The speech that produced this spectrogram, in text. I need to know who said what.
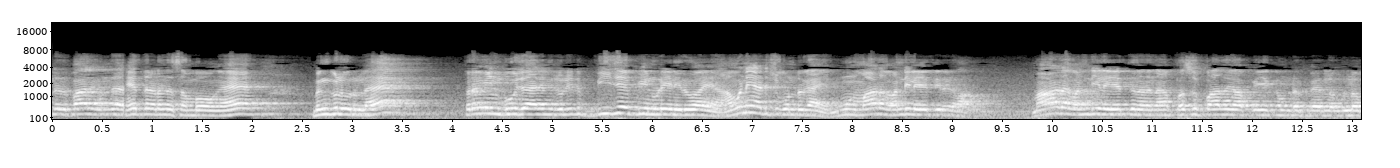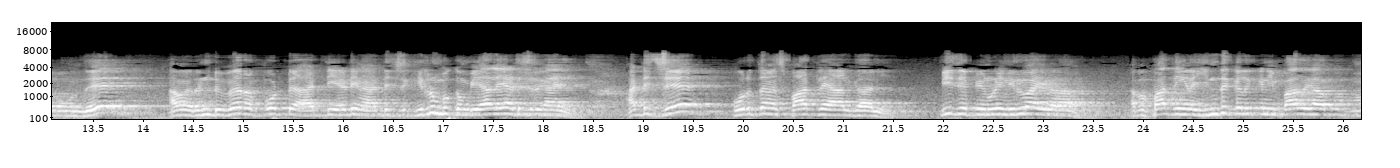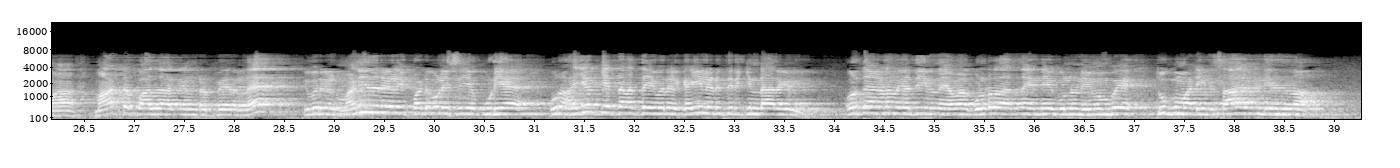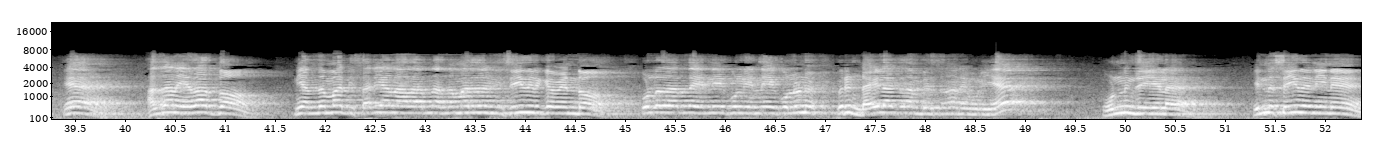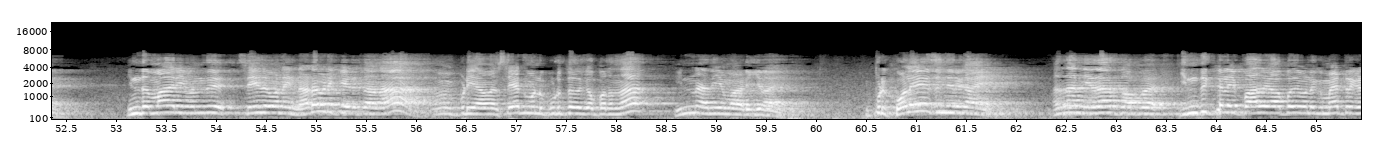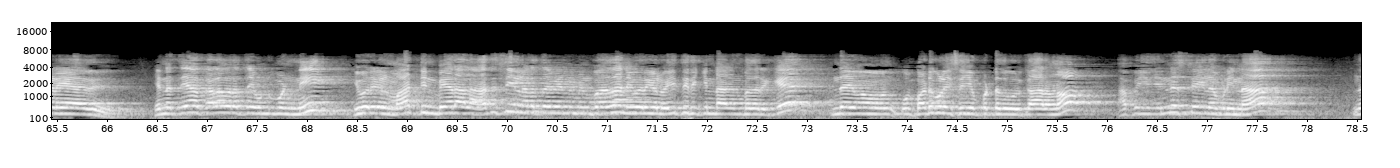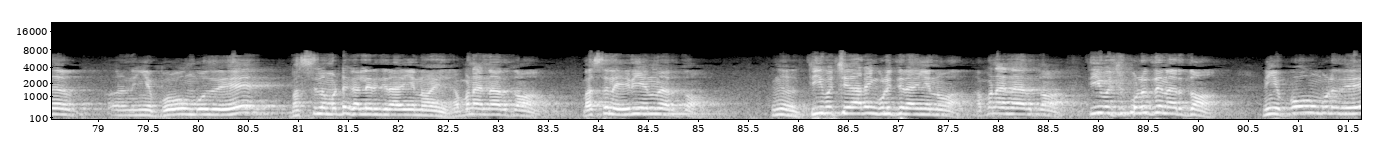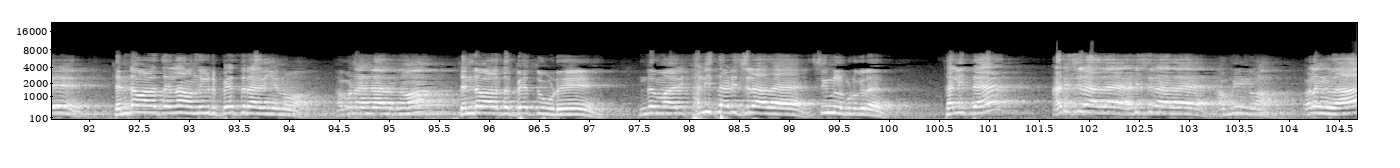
Speaker 1: பாருங்க இந்த நேற்று நடந்த சம்பவங்க. பெங்களூர்ல பிரவீன் பூஜாரின்னு சொல்லிட்டு பிஜேபியினுடைய நிர்வாகம் அவனே அடிச்சு கொண்டிருக்காங்க. மூணு மாடை வண்டியில ஏத்திருக்கலாம் மாடை வண்டியில ஏத்துனதுன்னா பசு பாதுகாப்பு இயக்கம்ன்ற பேர்ல உள்ள புகுந்து அவன் ரெண்டு பேரை போட்டு அடி அடி அடிச்சு இரும்பு கம்பியாலேயே அடிச்சிருக்காங்க. அடிச்சு ஒருத்தன் ஸ்பாட்ல ஆள் காலி. பிஜேபியினுடைய நிர்வாகி வரான் அப்ப பாத்தீங்களா இந்துக்களுக்கு நீ பாதுகாப்பு மா- மாட்டை பாதுகாக்கின்ற பேர்ல இவர்கள் மனிதர்களை படுகொலை செய்யக்கூடிய ஒரு அயோக்கியத்தனத்தை இவர்கள் கையில் எடுத்திருக்கின்றார்கள். ஒருத்தன் கடந்து கத்தி இருந்தேன் அவன் கொன்றதா இருந்தா என்னைய கொண்டு இவன் போய் தூக்கு மாட்டிக்கிட்டு சாக வேண்டியதுதான். ஏன்? அதுதானே எதார்த்தம் நீ அந்த மாதிரி சரியான ஆளா இருந்தா அந்த மாதிரி தான் நீ செய்திருக்க வேண்டும். கொள்றதா இருந்தா என்னைய கொள்ளு என்னைய கொள்ளுன்னு வெறும் டைலாக் தான் பேசுனா ஒழிய ஒண்ணும் செய்யல. என்ன செய்த நீனு? இந்த மாதிரி வந்து செய்தவனை நடவடிக்கை எடுத்தானா? அவன் இப்படி அவன் ஸ்டேட்மெண்ட் கொடுத்ததுக்கு அப்புறம் தான் இன்னும் அதிகமா அடிக்கிறான். இப்படி கொலையே செஞ்சிருக்காங்க அதுதான் யதார்த்தம் அப்ப இந்துக்களை பாதுகாப்பது இவனுக்கு மேட்ரு கிடையாது. என்னத்தையா கலவரத்தை உண்டு பண்ணி இவர்கள் மாட்டின் பெயரால் அரசியல் நடத்த வேண்டும் என்பதுதான் இவர்கள் வைத்திருக்கின்றார் என்பதற்கு இந்த இவன் படுகொலை செய்யப்பட்டது ஒரு காரணம். அப்ப இது என்ன ஸ்டைல் அப்படின்னா இந்த நீங்க போகும்போது பஸ்ல மட்டும் கல் எறிஞ்சிடாதீங்கன்னு வாங்க. அப்படின்னா என்ன அர்த்தம்? பஸ்ல எரியன்னு அர்த்தம். தீ வச்சு யாரையும் குளிச்சிடாதீங்கன்னுவா அப்பனா என்ன அர்த்தம்? தீ வச்சு கொளுத்துன்னு அர்த்தம். நீங்க போகும் பொழுது தெண்டவாளத்தை எல்லாம் வந்துகிட்டு பேத்துறாதீங்கன்னுவா அப்பனா என்ன அர்த்தம்? தெண்டவாளத்தை பேத்து விடு. இந்த மாதிரி தலித்த அடிச்சிடாத சிக்னல் கொடுக்குறாரு. தலித்த அடிச்சிடாத அடிச்சிடாத அப்படின்றான். விளங்குதா?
